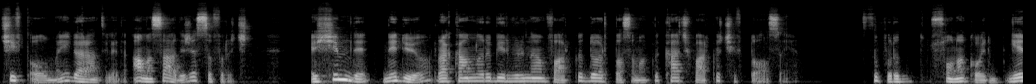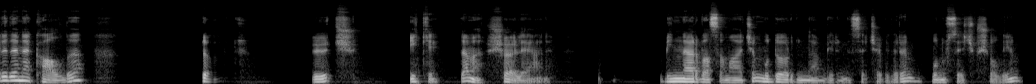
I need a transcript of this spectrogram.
Çift olmayı garantiledi ama sadece sıfır için. E şimdi ne diyor? Rakamları birbirinden farklı 4 basamaklı kaç farklı çift doğal sayı? Sıfırı sona koydum. Geride ne kaldı? 4, 3, 2 değil mi? Şöyle yani. Binler basamağı için bu dördünden birini seçebilirim. Bunu seçmiş olayım.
